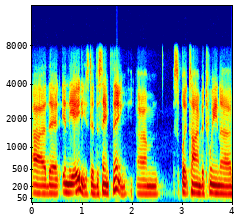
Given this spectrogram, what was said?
uh, that in the '80s did the same thing. Um, split time between uh,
